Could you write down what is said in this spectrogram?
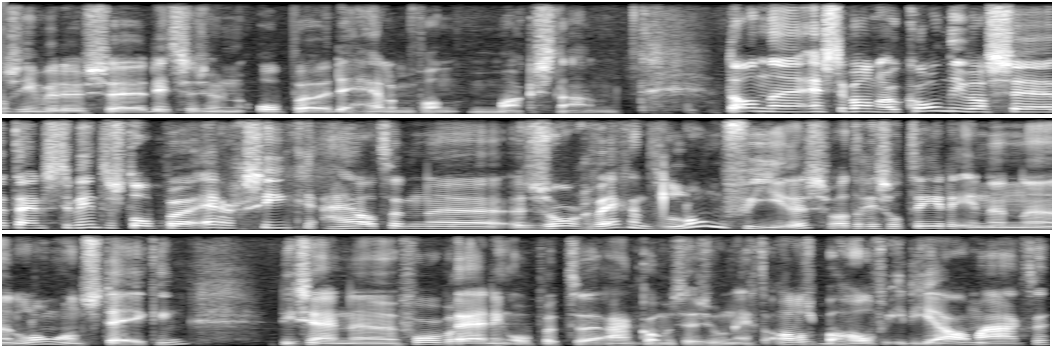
zien we dus dit seizoen op de helm van Max staan. Dan Esteban Ocon, die was eh, tijdens de winterstop eh, erg ziek. Hij had een eh, zorgwekkend longvirus, wat resulteerde in een eh, longontsteking. Die zijn eh, voorbereiding op het eh, aankomend seizoen echt alles behalve ideaal maakte.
